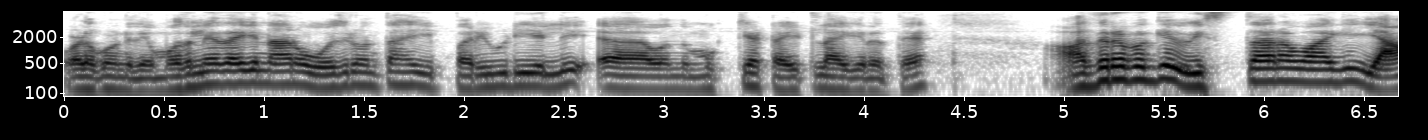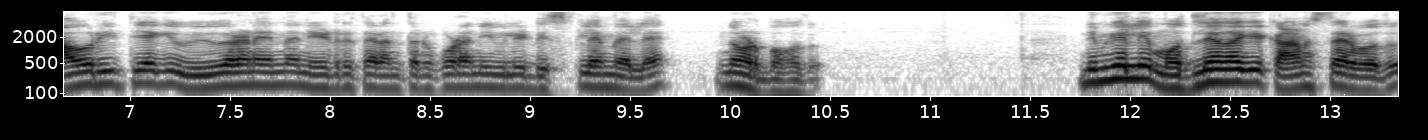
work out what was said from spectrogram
ಒಳಗೊಂಡಿದೆ. ಮೊದಲನೇದಾಗಿ ನಾನು ಓದಿರುವಂತಹ ಈ ಪರಿವಿಡಿಯಲ್ಲಿ ಒಂದು ಮುಖ್ಯ ಟೈಟ್ಲ್ ಆಗಿರುತ್ತೆ. ಅದರ ಬಗ್ಗೆ ವಿಸ್ತಾರವಾಗಿ ಯಾವ ರೀತಿಯಾಗಿ ವಿವರಣೆಯನ್ನು ನೀಡಿರ್ತಾರೆ ಅಂತ ಕೂಡ ನೀವು ಇಲ್ಲಿ ಡಿಸ್ಪ್ಲೇ ಮೇಲೆ ನೋಡಬಹುದು. ನಿಮಗೆ ಇಲ್ಲಿ ಮೊದಲನೇದಾಗಿ ಕಾಣಿಸ್ತಾ ಇರ್ಬೋದು,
